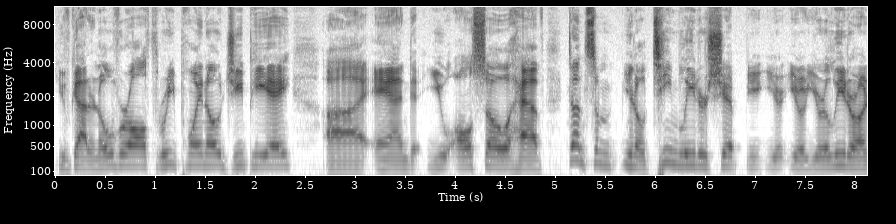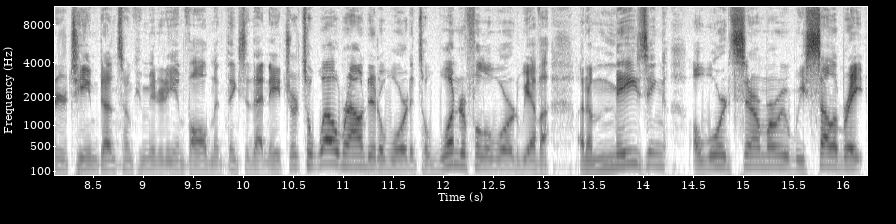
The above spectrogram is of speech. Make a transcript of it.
You've got an overall 3.0 GPA, uh, and you also have done some, you know, team leadership. You, you're, you're a leader on your team, done some community involvement, things of that nature. It's a well-rounded award. It's a wonderful award. We have a, an amazing award ceremony. We celebrate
